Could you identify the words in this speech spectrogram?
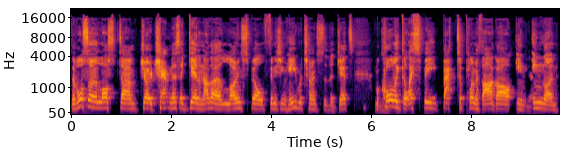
They've also lost um, Joe Champness, again, another loan spell finishing. He returns to the Jets. Macaulay Gillespie back to Plymouth Argyle in yeah. England.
